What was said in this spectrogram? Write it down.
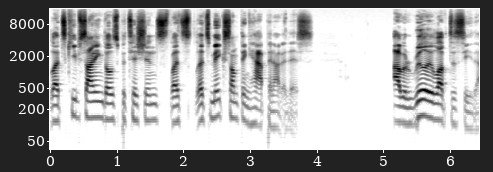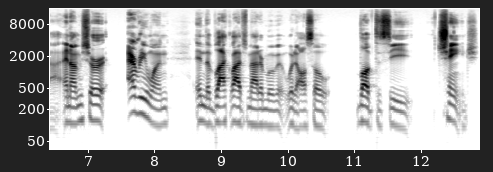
Let's keep signing those petitions. Let's let's make something happen out of this. I would really love to see that. And I'm sure everyone in the Black Lives Matter movement would also love to see change.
